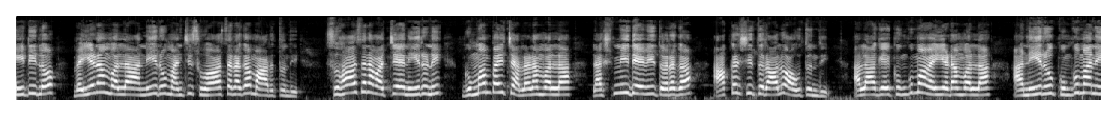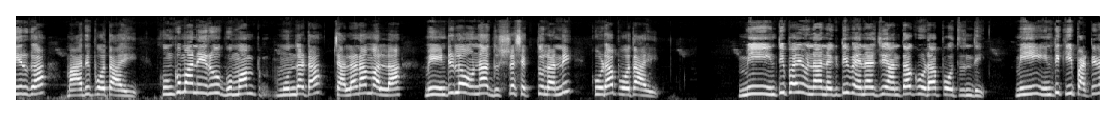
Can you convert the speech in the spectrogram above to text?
నీటిలో వేయడం వల్ల ఆ నీరు మంచి సువాసనగా మారుతుంది. సువాసన వచ్చే నీరుని గుమ్మంపై చల్లడం వల్ల లక్ష్మీదేవి త్వరగా ఆకర్షితురాలు అవుతుంది. అలాగే కుంకుమ వేయడం వల్ల ఆ నీరు కుంకుమ నీరుగా మారిపోతాయి. కుంకుమ నీరు గుమ్మం ముందట చల్లడం వల్ల మీ ఇంటిలో ఉన్న దుష్ట శక్తులన్నీ కూడా పోతాయి. మీ ఇంటిపై ఉన్న నెగిటివ్ ఎనర్జీ అంతా కూడా పోతుంది. మీ ఇంటికి పట్టిన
